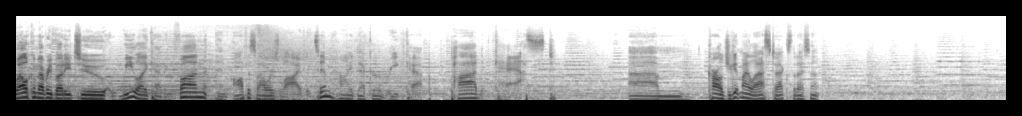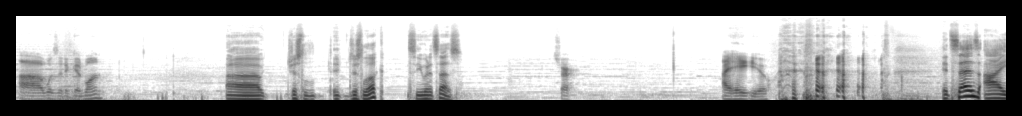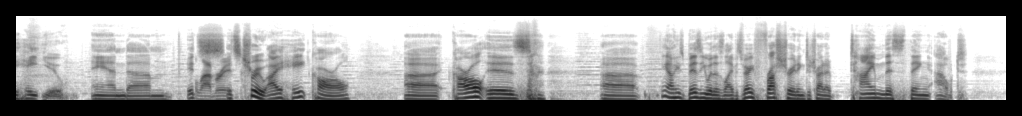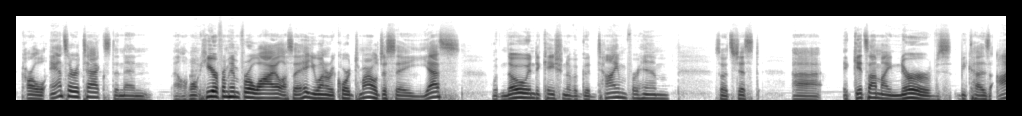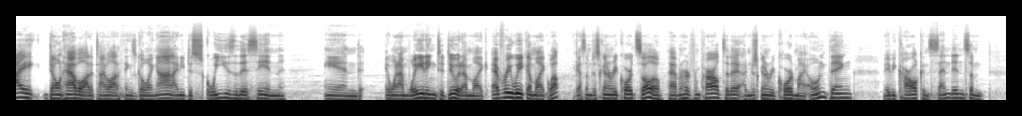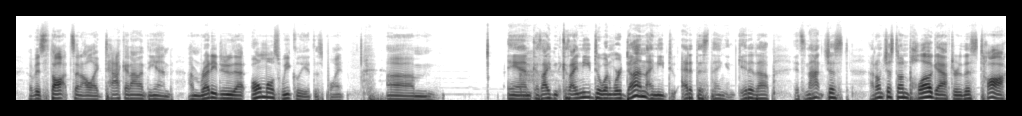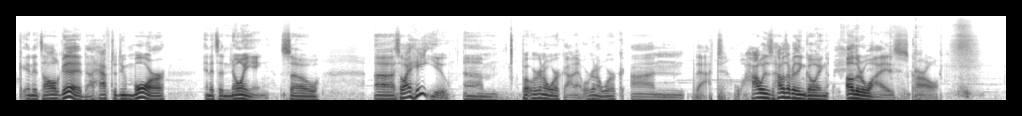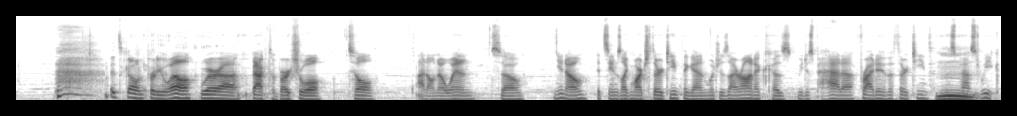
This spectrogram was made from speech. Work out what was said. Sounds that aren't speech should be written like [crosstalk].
Welcome, everybody, to We Like Having Fun and Office Hours Live with Tim Heidecker Recap Podcast. Um, Carl, did you get my last text that I sent? Uh, was it a good one? Uh, just it, just look, see what it says. Sure. I hate you. [laughs] It says I hate you, and um, it's Elaborate. it's true. I hate Carl. Uh, Carl is, [laughs] uh, you know, he's busy with his life. It's very frustrating to try to time this thing out. Carl will answer a text, and then I won't hear from him for a while. I'll say, "Hey, you want to record tomorrow?" I'll just say yes, with no indication of a good time for him. So it's just. Uh, it gets on my nerves because I don't have a lot of time, a lot of things going on. I need to squeeze this in, and, and when I'm waiting to do it, I'm like every week I'm like, well, I guess I'm just gonna record solo. Haven't heard from Carl today. I'm just gonna record my own thing. Maybe Carl can send in some of his thoughts, and I'll like tack it on at the end. I'm ready to do that almost weekly at this point. Um, and because I because I need to when we're done, I need to edit this thing and get it up. It's not just I don't just unplug after this talk and it's all good. I have to do more, and it's annoying. So, uh, so I hate you. Um, but we're gonna work on it. We're gonna work on that. How is how's everything going otherwise, Carl? it's going pretty well. We're uh, back to virtual till I don't know when. So, you know, it seems like March 13th again, which is ironic because we just had a Friday the 13th this Mm. past week.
